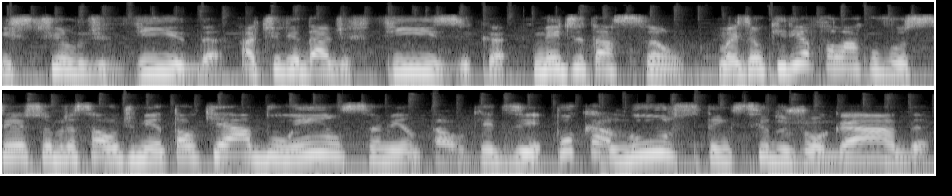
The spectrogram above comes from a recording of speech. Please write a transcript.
estilo de vida, atividade física, meditação. Mas eu queria falar com você sobre a saúde mental, que é a doença mental. Quer dizer, pouca luz tem sido jogada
